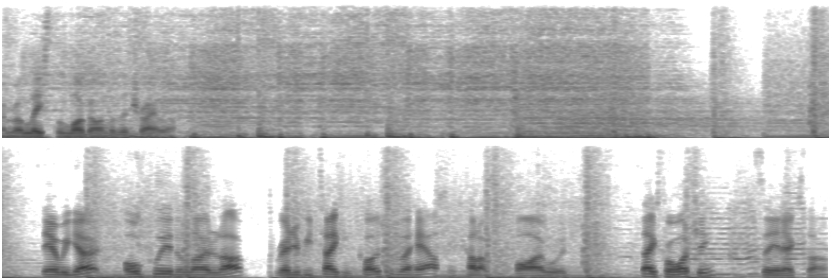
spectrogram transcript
and release the log onto the trailer. There we go, all cleared and loaded up, ready to be taken close to the house and cut up for firewood. Thanks for watching, see you next time.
